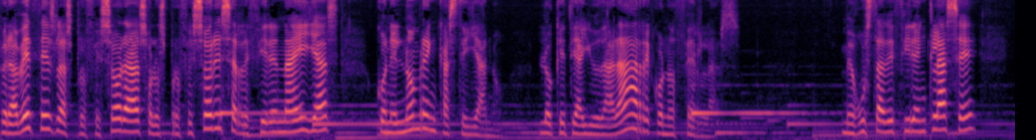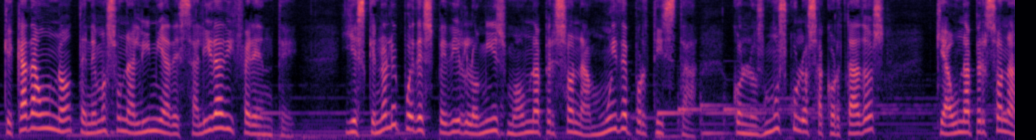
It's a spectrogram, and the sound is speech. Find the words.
pero a veces las profesoras o los profesores se refieren a ellas con el nombre en castellano, lo que te ayudará a reconocerlas. Me gusta decir en clase que cada uno tenemos una línea de salida diferente, y es que no le puedes pedir lo mismo a una persona muy deportista con los músculos acortados que a una persona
